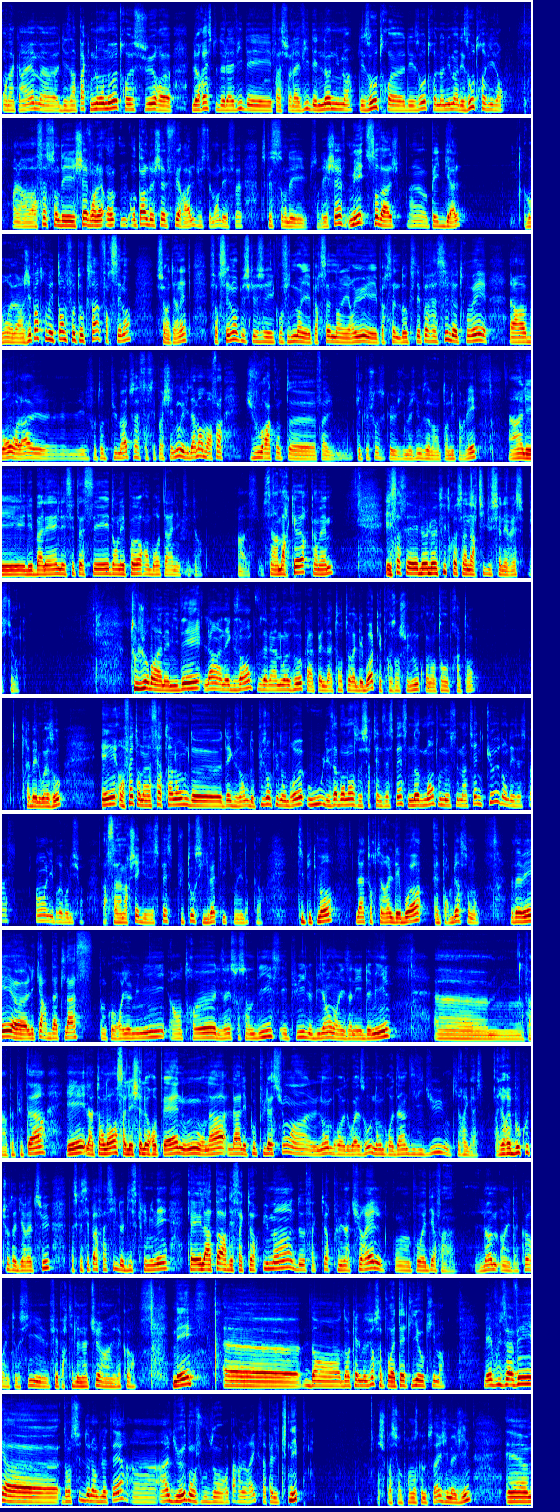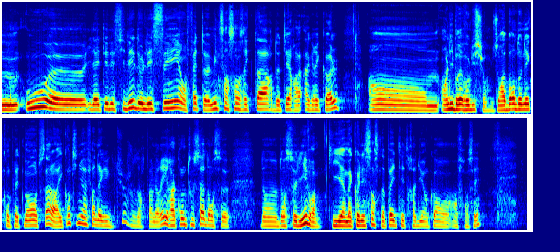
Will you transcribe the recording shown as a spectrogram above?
on a quand même des impacts non neutres sur le reste de la vie des, enfin, sur la vie des non-humains, des autres, des autres non-humains, des autres vivants. Alors ça, ce sont des chèvres, on, parle de chèvres férales, justement, parce que ce sont des, chèvres, mais sauvages, hein, au pays de Galles. Bon, alors j'ai pas trouvé tant de photos que ça, forcément, sur Internet, forcément, puisque c'est le confinement, il y avait personne dans les rues, et personne, donc c'était pas facile de trouver, alors bon, voilà, euh, les photos de pumas, tout ça, ça c'est pas chez nous, évidemment, mais enfin, je vous raconte euh, quelque chose que j'imagine que vous avez entendu parler, hein, les, baleines, les cétacés dans les ports en Bretagne, etc. c'est un marqueur, quand même, et ça, c'est le, titre, c'est un article du CNRS, justement. Toujours dans la même idée, là, un exemple, vous avez un oiseau qu'on appelle la tourterelle des bois, qui est présent chez nous, qu'on entend au printemps. Très bel oiseau. Et en fait, on a un certain nombre d'exemples, de, plus en plus nombreux, où les abondances de certaines espèces n'augmentent ou ne se maintiennent que dans des espaces en libre évolution. Alors ça va marcher avec des espèces plutôt sylvatiques, on est d'accord. Typiquement, la tourterelle des bois, elle porte bien son nom. Vous avez euh, les cartes d'Atlas donc au Royaume-Uni entre les années 70 et puis le bilan dans les années 2000, euh, enfin un peu plus tard, et la tendance à l'échelle européenne où on a là les populations, hein, le nombre d'oiseaux, nombre d'individus qui régressent. il y aurait beaucoup de choses à dire là-dessus, parce que c'est pas facile de discriminer quelle est la part des facteurs humains, de facteurs plus naturels, qu'on pourrait dire, enfin l'homme, on est d'accord, est aussi fait partie de la nature, hein, on est d'accord. Mais euh, dans, quelle mesure ça pourrait être lié au climat? Mais vous avez, euh, dans le sud de l'Angleterre, un, lieu dont je vous en reparlerai, qui s'appelle Knip, je ne sais pas si on prononce comme ça, j'imagine, euh, où il a été décidé de laisser en fait 1500 hectares de terres agricoles en, libre évolution. Ils ont abandonné complètement tout ça. Alors ils continuent à faire de l'agriculture, je vous en reparlerai. Ils racontent tout ça dans ce, dans, ce livre, qui à ma connaissance n'a pas été traduit encore en français.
